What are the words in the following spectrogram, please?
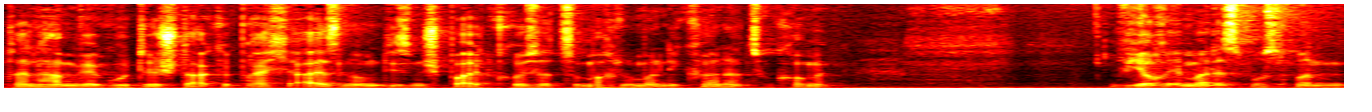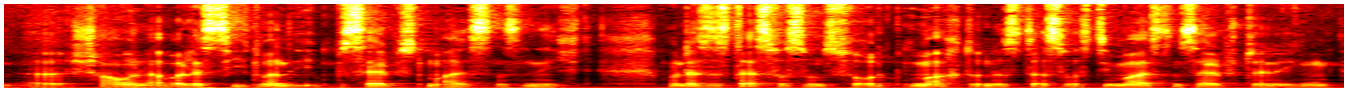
dann haben wir gute, starke Brecheisen, um diesen Spalt größer zu machen, um an die Körner zu kommen. Wie auch immer, das muss man äh, schauen, aber das sieht man eben selbst meistens nicht. Und das ist das, was uns verrückt macht und das ist das, was die meisten Selbstständigen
